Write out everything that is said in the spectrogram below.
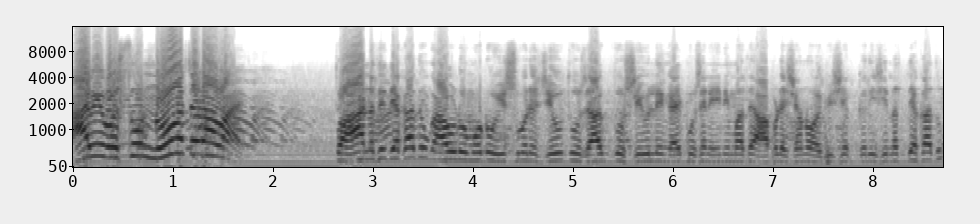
આવી વસ્તુ નો ચડાવાય. તો આ નથી દેખાતું કે આવડું મોટું ઈશ્વરે જીવતું, જાગતું શિવલિંગ આપ્યું છે ને, એની માથે આપણે શેનો અભિષેક કરી છે, નથી દેખાતું?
